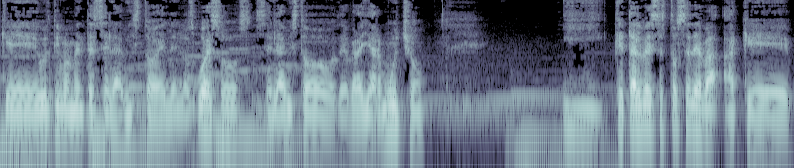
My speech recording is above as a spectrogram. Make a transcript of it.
que últimamente se le ha visto a él en los huesos, se le ha visto debrayar mucho, y que tal vez esto se deba a que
